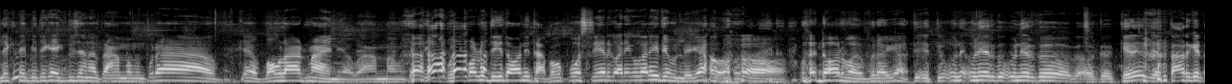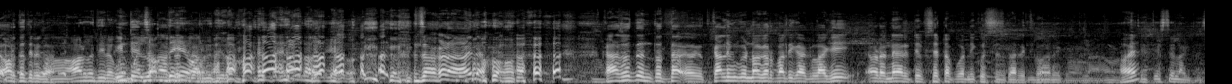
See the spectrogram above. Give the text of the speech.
लेख्ने बित्तिकै एक दुईजना त आमामा पुरा क्या बौलाटमा आयो नि अब आमामा भोलिपल्टदेखि त अनित थापाको पोस्ट सेयर गरेको गरेकै थियो उसले क्या। उसलाई डर भयो पुरा क्या। त्यो उनीहरूको उनीहरूको के अरे टार्गेट अर्कोतिर अर्कोतिर झगडा होइन। खास त कालिम्पोङको नगरपालिकाको लागि एउटा नेरेटिभ सेटअप गर्ने कोसिस गरेको गरेको होला। है? त्यो- त्यस्तै लाग्दैछ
